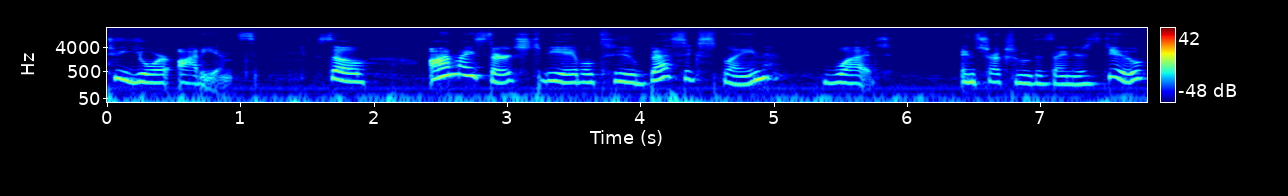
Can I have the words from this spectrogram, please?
to your audience. So, on my search to be able to best explain what instructional designers do,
